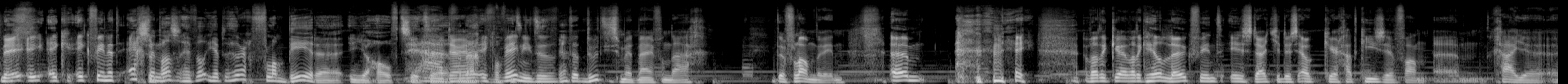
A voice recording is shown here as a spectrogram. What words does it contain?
Nee, ik, ik, ik vind het echt een... Sebas, wel, je hebt heel erg flamberen in je hoofd zitten. Ja, daar- ik weet niet, dat, dat doet iets met mij vandaag. De vlam erin. Ehm, nee, wat ik, eh, wat ik heel leuk vind is dat je dus elke keer gaat kiezen van... ehm, ga je eh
